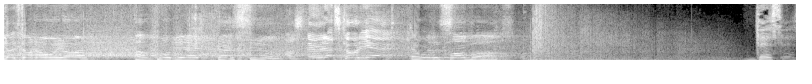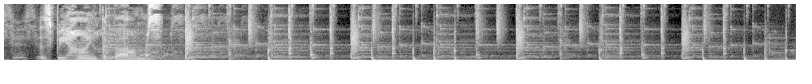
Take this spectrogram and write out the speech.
You guys don't know who we are? I'm Kodiak, that's Stu, I'm Stu, that's Kodiak. and we're the Slum Bums. This is Behind the Bums.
